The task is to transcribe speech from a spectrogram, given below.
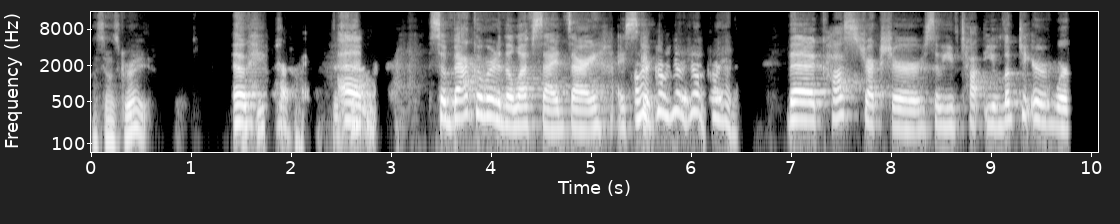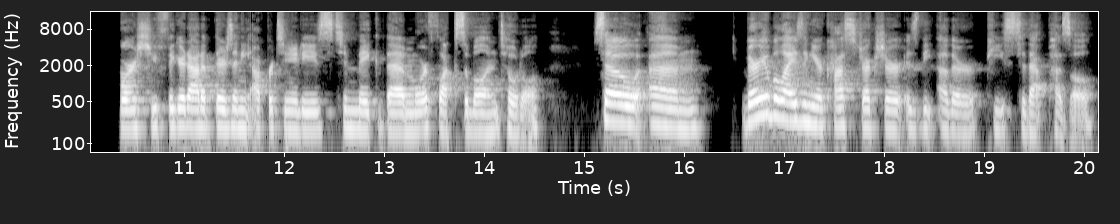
That sounds great. Okay, perfect. Um, so back over to the left side. Sorry, I skipped. Okay, go, yeah, yeah, go ahead. The cost structure. So you've taught, you've looked at your workforce, you've figured out if there's any opportunities to make them more flexible in total. So um, variabilizing your cost structure is the other piece to that puzzle.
